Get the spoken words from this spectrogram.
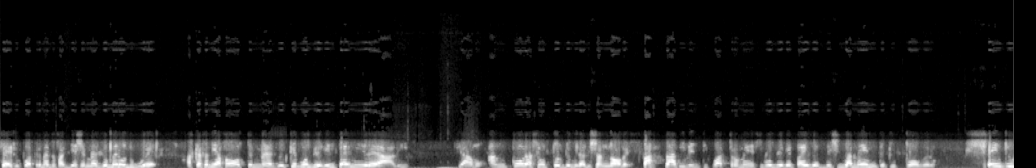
6 più 4,5 fa 10,5, meno 2, a casa mia fa 8,5, il che vuol dire che in termini reali siamo ancora sotto il 2019, passati 24 mesi, vuol dire che il paese è decisamente più povero. E in più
